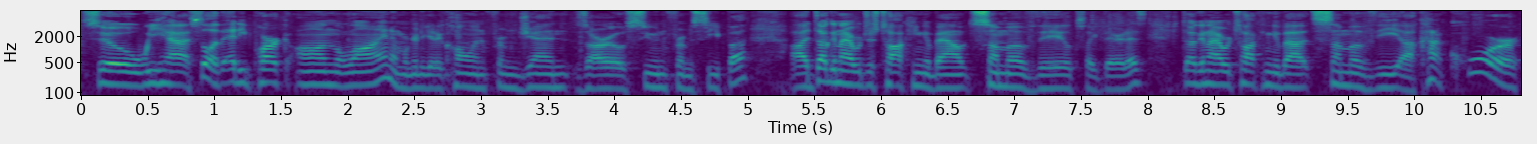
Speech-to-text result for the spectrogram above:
So we have still have Eddie Park on the line, and we're going to get a call in from Jen Szaro soon from SEPA. Uh, Doug and I were just talking about some of the looks like there it is. Doug and I were talking about some of the uh, kind of core,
